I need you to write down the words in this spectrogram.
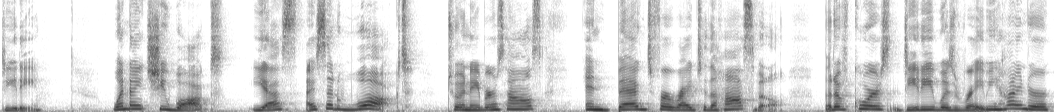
Dee Dee. One night she walked, yes, I said walked, to a neighbor's house and begged for a ride to the hospital. But of course, Dee Dee was right behind her,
